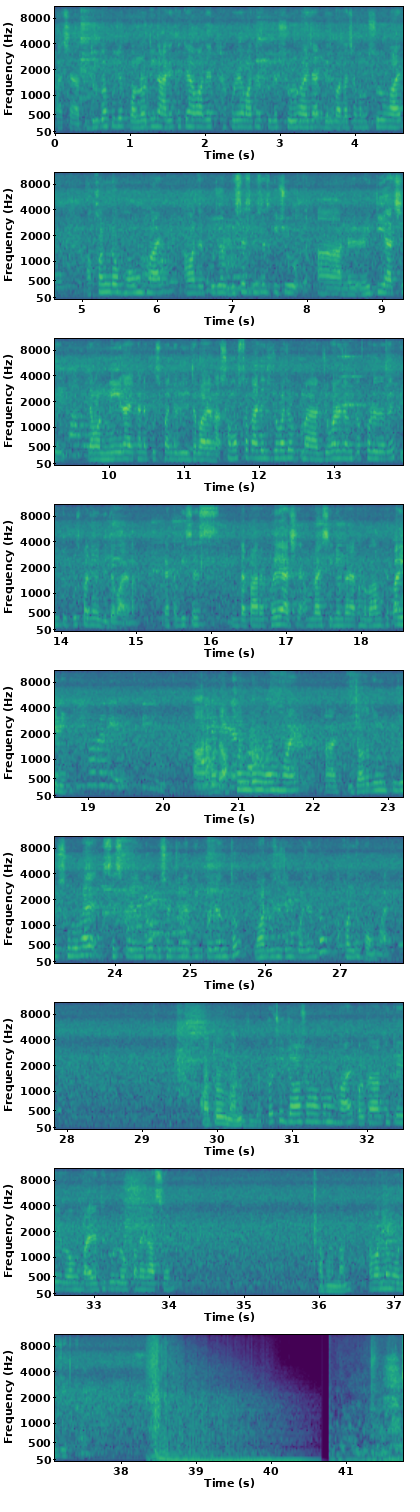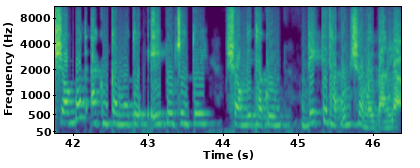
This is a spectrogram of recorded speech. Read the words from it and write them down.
আচ্ছা দুর্গাপুজোর পনেরো দিন আগে থেকে আমাদের ঠাকুরের মাথার পুজো শুরু হয়ে যায় বেলপাতা চাপানো শুরু হয় অখণ্ড হোম হয়। আমাদের পুজোর বিশেষ বিশেষ কিছু রীতি আছে। যেমন মেয়েরা এখানে পুষ্পাঞ্জলি দিতে পারে না। সমস্ত কাজে যোগাযোগ আহ, যোগাড় যন্ত্র করে দেবে কিন্তু পুষ্পাঞ্জলি দিতে পারে না। এটা একটা বিশেষ ব্যাপার হয়ে আছে। আমরা এই নিয়মটা এখনও ভাঙতে পারিনি। আর আমাদের অখণ্ড হোম হয়। যতদিন পুজো শুরু হয় শেষ পর্যন্ত বিসর্জনের দিন পর্যন্ত ঘট বিসর্জন পর্যন্ত অখণ্ড হোম হয়। কত মানুষ প্রচুর জনসমাগম হয় কলকাতা থেকে এবং বাইরে থেকেও লোক অনেক আসেন। আপনার নাম? আমার নাম অরিজিৎ খান। সংবাদ এখনকার মতো এই পর্যন্তই। সঙ্গে থাকুন দেখতে থাকুন সময় বাংলা।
